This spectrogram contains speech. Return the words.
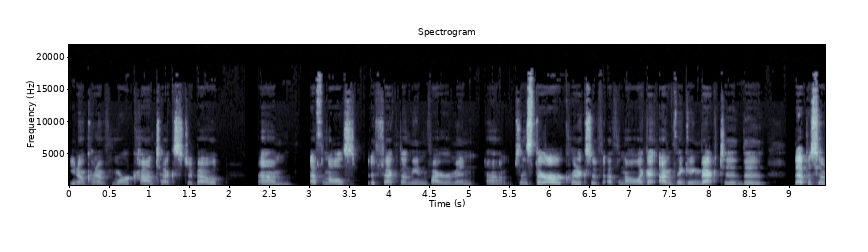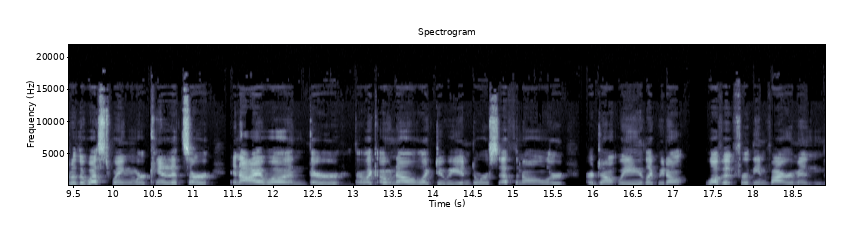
you know kind of more context about um, ethanol's effect on the environment. Um, since there are critics of ethanol, like I, am thinking back to the, the episode of The West Wing where candidates are in Iowa and they're they're like, oh no, like do we endorse ethanol or or don't we? Like we don't love it for the environment and,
